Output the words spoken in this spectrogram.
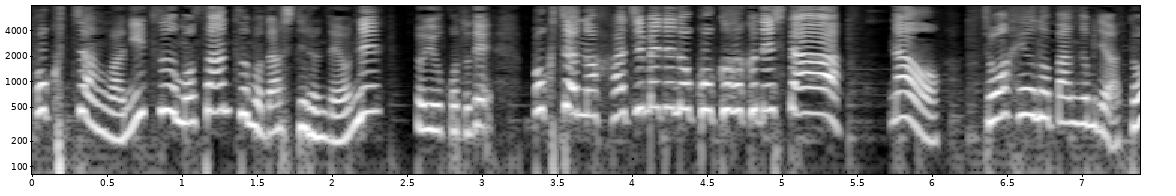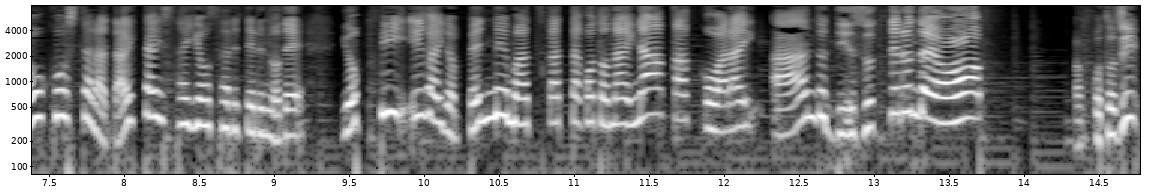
僕ちゃんは二通も三通も出してるんだよね。ということで、僕ちゃんの初めての告白でした。なお、長編の番組では投稿したら大体採用されてるので、ヨッピー以外のペンネームは使ったことないな、かっこ笑い、アンドディスってるんだよ。かっこ閉じ。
